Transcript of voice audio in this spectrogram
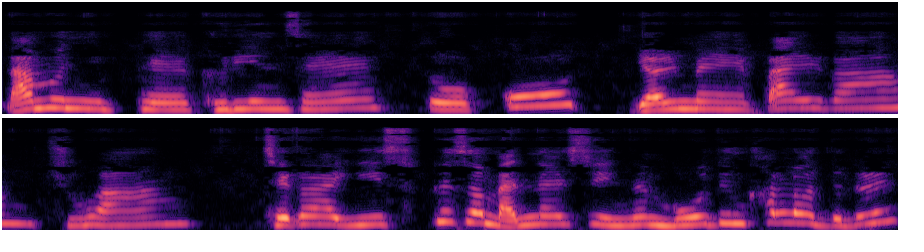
나뭇잎의 그린색, 또 꽃, 열매의 빨강, 주황, 제가 이 숲에서 만날 수 있는 모든 컬러들을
